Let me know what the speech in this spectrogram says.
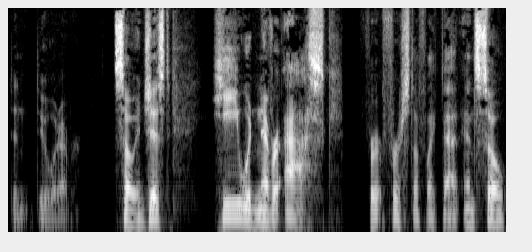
didn't do whatever. So it just he would never ask for for stuff like that. And so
